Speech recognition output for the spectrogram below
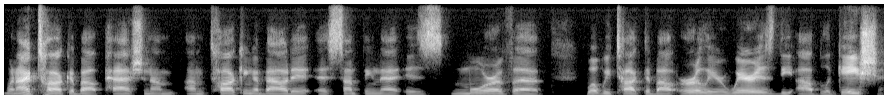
when I talk about passion, I'm I'm talking about it as something that is more of a what we talked about earlier. Where is the obligation?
